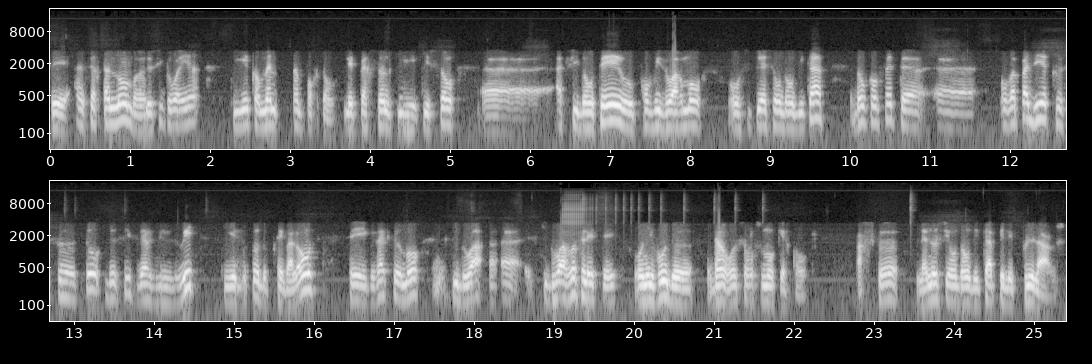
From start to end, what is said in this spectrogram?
c'est un certain nombre de citoyens qui est quand même important. Les personnes qui, qui sont euh, accidentées ou provisoirement en situation de handicap. Donc en fait, euh, euh on ne va pas dire que ce taux de 6,8, qui est le taux de prévalence, c'est exactement ce qui doit, euh, ce qui doit refléter au niveau d'un recensement quelconque. Parce que la notion d'handicap, elle est plus large.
